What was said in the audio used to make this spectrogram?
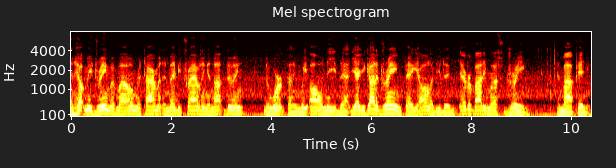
and help me dream of my own retirement and maybe traveling and not doing the work thing. We all need that. Yeah, you got to dream, Peggy. All of you do. Everybody must dream, in my opinion.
